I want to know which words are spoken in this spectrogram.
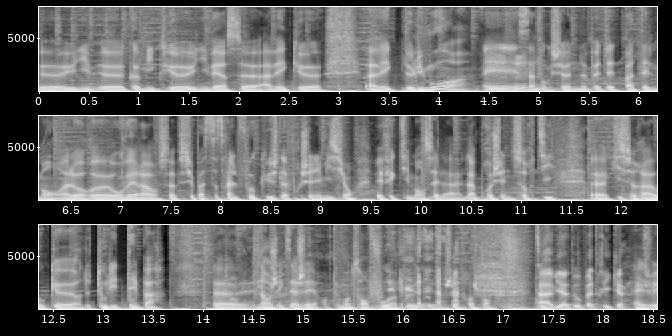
euh, uni- euh, Comic euh, Universe avec, avec de l'humour. Et Mhm. ça fonctionne peut-être pas tellement. Alors on verra. On, je sais pas si ça sera le focus de la prochaine émission. Mais effectivement, c'est la, la prochaine sortie qui sera au cœur de tous les débats. Euh, non, j'exagère. Tout le monde s'en fout un peu. franchement. à bientôt Patrick. Allez, je vais me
